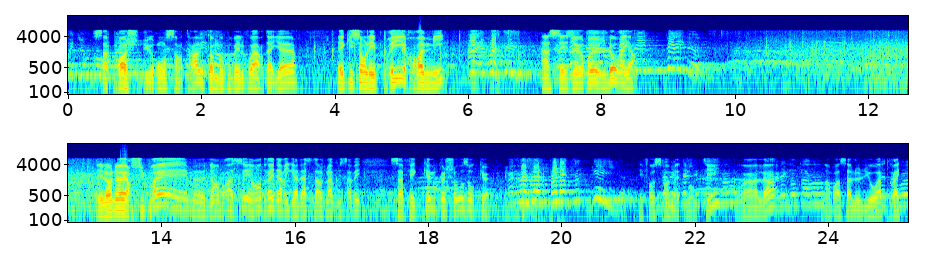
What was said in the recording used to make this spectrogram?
rue Turgot, à s'approchent du rond central, 13 comme vous pouvez le voir d'ailleurs, et qui sont les prix remis Ah, à ces heureux lauréats. Patrick Périgueux. Et l'honneur suprême d'embrasser André Darrigade. À cet âge-là, vous savez, ça fait quelque chose au cœur. Mademoiselle Paulette Guille. Il faut se remettre, mon petit. Voilà. Avec vos parents On embrasse à Lelio après. heureuse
